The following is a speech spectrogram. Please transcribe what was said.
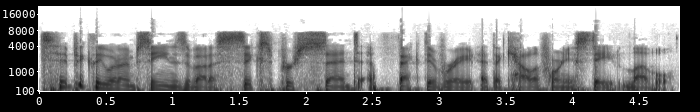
typically what I'm seeing is about a 6% effective rate at the California state level.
